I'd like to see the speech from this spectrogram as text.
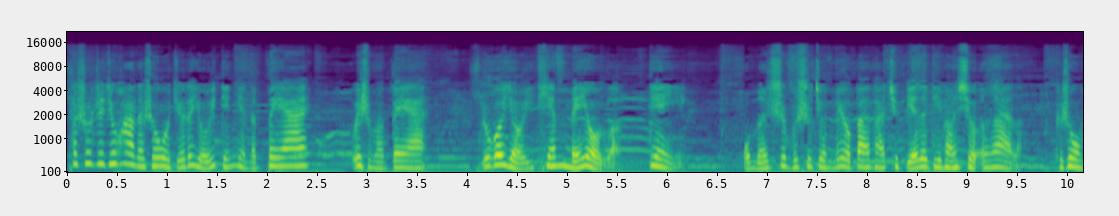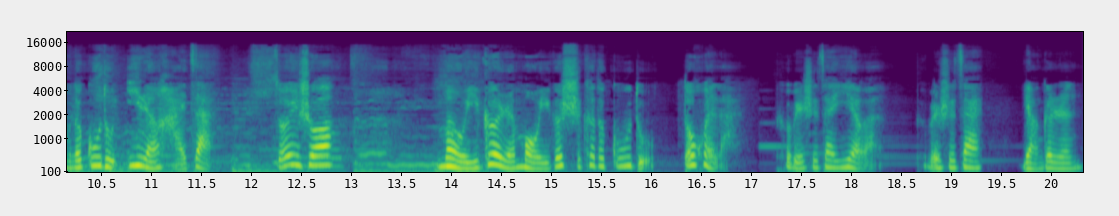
他说这句话的时候，我觉得有一点点的悲哀。为什么悲哀？如果有一天没有了电影，我们是不是就没有办法去别的地方秀恩爱了？可是我们的孤独依然还在，所以说。某一个人某一个时刻的孤独都会来，特别是在夜晚，特别是在两个人，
